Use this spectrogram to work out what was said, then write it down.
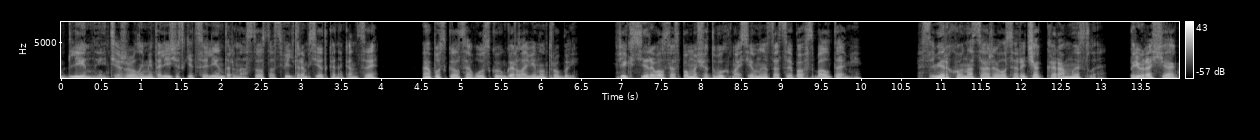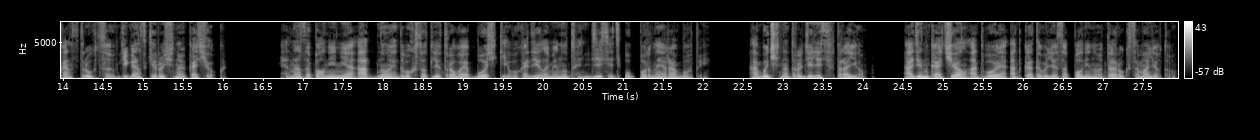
Длинный, тяжелый металлический цилиндр насоса с фильтром сетка на конце опускался в узкую горловину трубы. Фиксировался с помощью двух массивных зацепов с болтами. Сверху насаживался рычаг коромысла, превращая конструкцию в гигантский ручной качок. На заполнение одной 200-литровой бочки выходило минут 10 упорной работы. Обычно трудились втроем. Один качал, а двое откатывали заполненную тару к самолету.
